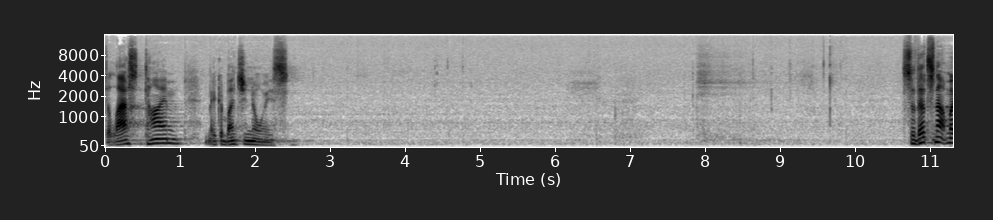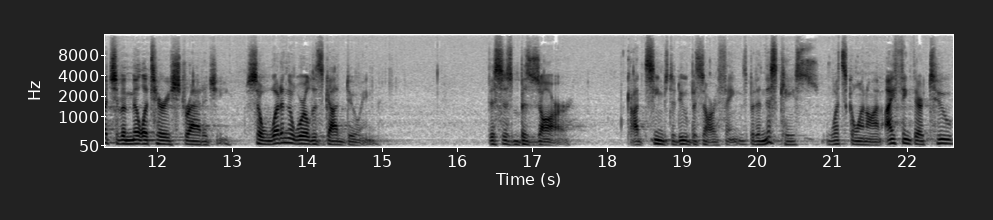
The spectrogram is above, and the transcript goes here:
The last time, make a bunch of noise. So that's not much of a military strategy. So, what in the world is God doing? This is bizarre. God seems to do bizarre things, but in this case, what's going on? I think there are two,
